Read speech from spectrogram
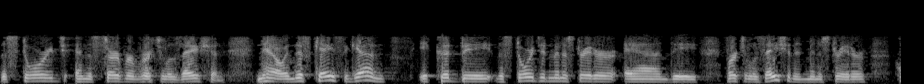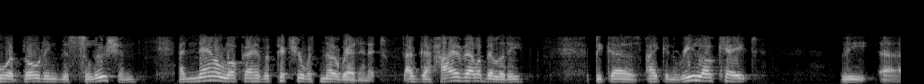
the storage and the server virtualization. Now, in this case, again, it could be the storage administrator and the virtualization administrator who are building this solution. And now, look, I have a picture with no red in it. I've got high availability because I can relocate the uh,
